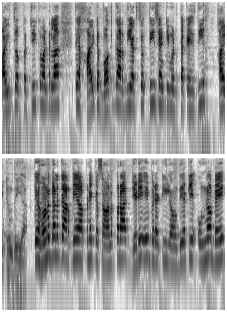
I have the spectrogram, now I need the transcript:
22 ਤੋਂ 25 ਕੁਇੰਟਲ ਆ ਤੇ ਹਾਈਟ ਬਹੁਤ ਕਰਦੀ ਹੈ 130 ਸੈਂਟੀਮੀਟਰ ਤੱਕ ਇਸ ਦੀ ਹਾਈਟ ਹੁੰਦੀ ਆ। ਤੇ ਹੁਣ ਗੱਲ ਕਰਦੇ ਆ ਆਪਣੇ ਕਿਸਾਨ ਭਰਾ ਜਿਹੜੇ ਇਹ ਵੈਰਾਈਟੀ ਲਾਉਂਦੇ ਆ ਕਿ ਉਹਨਾਂ ਦੇ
